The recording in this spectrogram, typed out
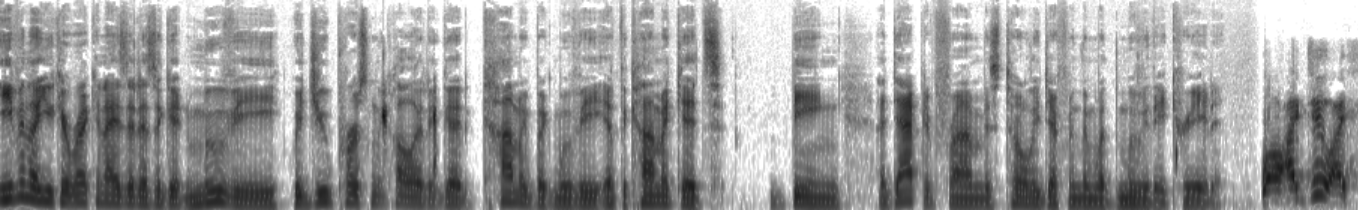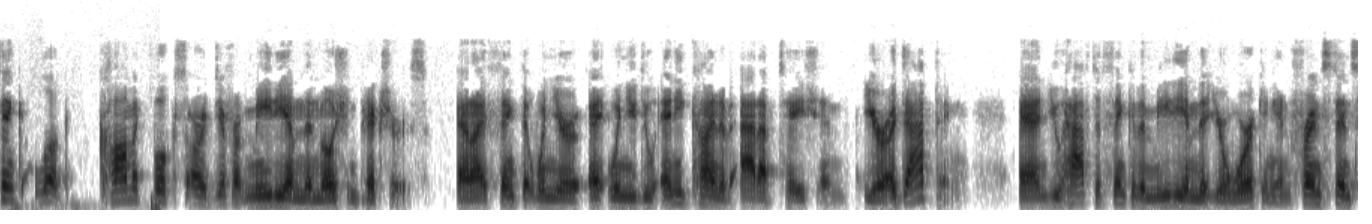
Even though you can recognize it as a good movie, would you personally call it a good comic book movie if the comic it's being adapted from is totally different than what the movie they created? Well, I do. I think, look, comic books are a different medium than motion pictures. And I think that when you're eh, when you do any kind of adaptation, you're adapting and you have to think of the medium that you're working in. For instance,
